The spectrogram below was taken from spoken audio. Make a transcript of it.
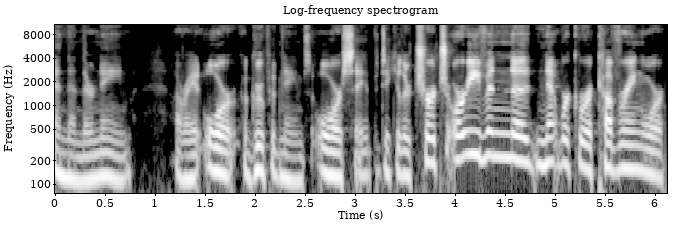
and then their name, all right, or a group of names, or say a particular church, or even a network or a covering, or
